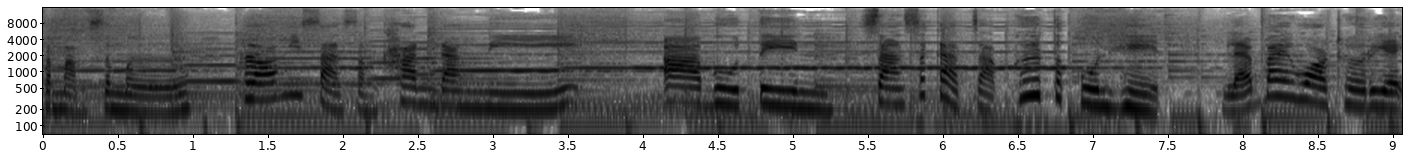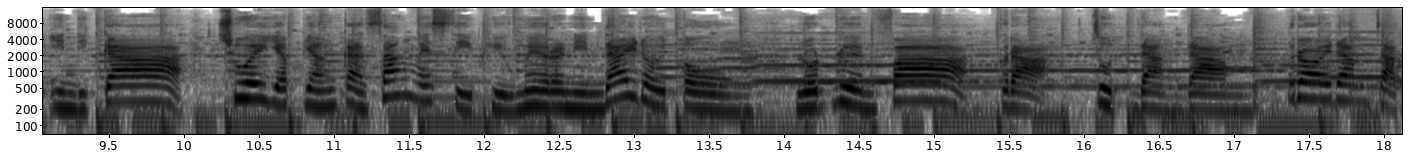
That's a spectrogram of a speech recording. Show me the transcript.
สม่ำเสมอ เพราะมีสารสำคัญดังนี้ อาบูติน สารสกัดจากพืชตระกูลเห็ดและไบวอเทเรียอินดิก้า ช่วยยับยั้งการสร้างเม็ดสีผิวเมลานินได้โดยตรง ลดเรือนฝ้า กระ จุดด่างดำ รอยดำจาก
